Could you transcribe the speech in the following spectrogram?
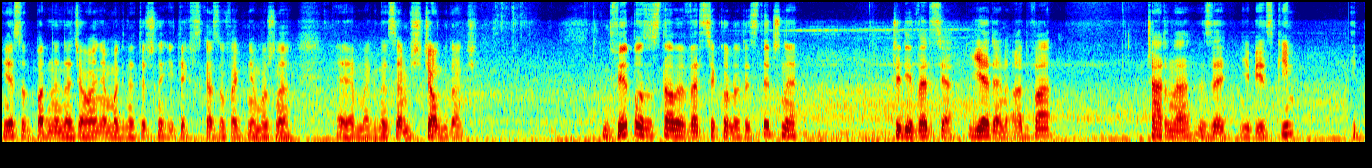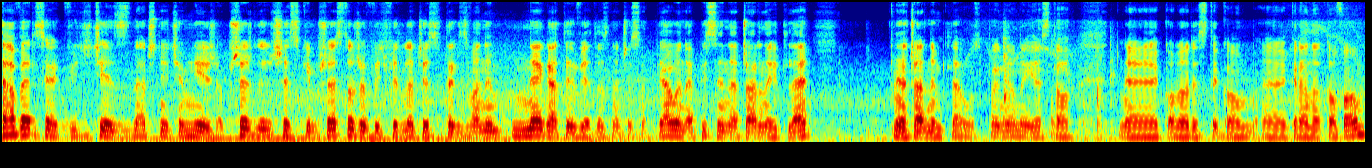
jest odporny na działania magnetyczne i tych wskazówek nie można e, magnesem ściągnąć. Dwie pozostałe wersje kolorystyczne, czyli wersja 1A2, czarna z niebieskim I ta wersja, jak widzicie, jest znacznie ciemniejsza. Przede wszystkim przez to, że wyświetlacz jest w tak zwanym negatywie, to znaczy są białe napisy na czarnej tle. Na czarnym tle uzupełniony jest to e, kolorystyką e, granatową.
